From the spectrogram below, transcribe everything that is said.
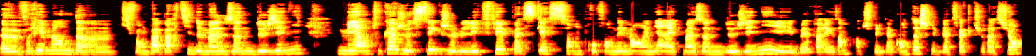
euh, vraiment d'un, qui font pas partie de ma zone de génie, mais en tout cas je sais que je les fais parce qu'elles sont profondément en lien avec ma zone de génie et ben, par exemple quand je fais de la compta, je fais de la facturation,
